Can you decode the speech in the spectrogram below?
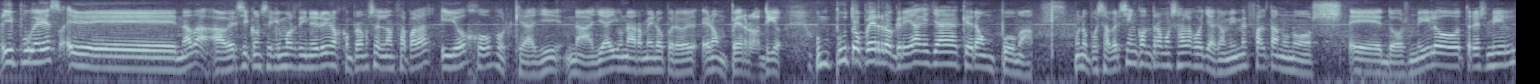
Y pues, eh, nada, a ver si conseguimos dinero y nos compramos el lanzapalas. Y ojo, porque allí, nada, ya hay un armero, pero e- era un perro, tío. Un puto perro, creía que ya que era un puma. Bueno, pues a ver si encontramos algo, ya que a mí me faltan unos eh, 2.000 o 3.000.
